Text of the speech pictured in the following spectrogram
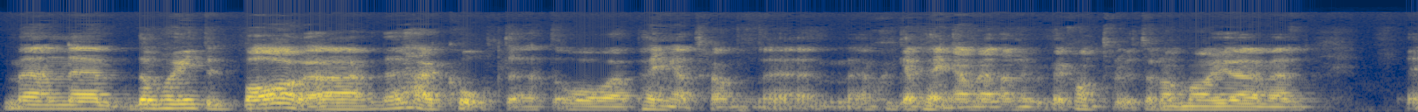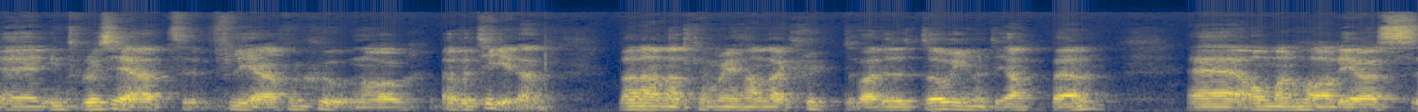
Men eh, de har ju inte bara det här kortet och pengar, eh, skicka pengar mellan olika konton utan de har ju även eh, introducerat flera funktioner över tiden. Bland annat kan man ju handla kryptovalutor inuti appen. Om man har deras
